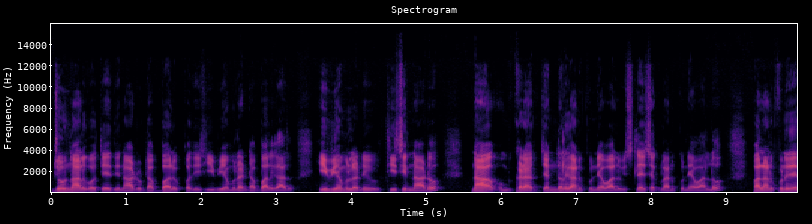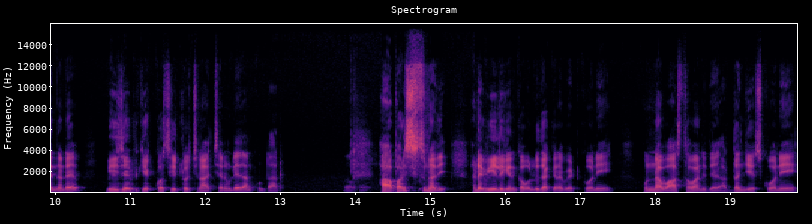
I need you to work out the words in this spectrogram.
జూన్ నాలుగో తేదీ నాడు డబ్బాలు పది ఈవీఎంల డబ్బాలు కాదు ఈవీఎంలో నీవు తీసిన నాడు నా ఇక్కడ జనరల్గా అనుకునే వాళ్ళు విశ్లేషకులు అనుకునే వాళ్ళు వాళ్ళు అనుకునేది ఏంటంటే బీజేపీకి ఎక్కువ సీట్లు వచ్చిన ఆశ్చర్యం లేదనుకుంటారు. ఆ పరిస్థితి ఉన్నది. అంటే వీళ్ళు కనుక ఒళ్ళు దగ్గర పెట్టుకొని ఉన్న వాస్తవాన్ని అర్థం చేసుకొని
